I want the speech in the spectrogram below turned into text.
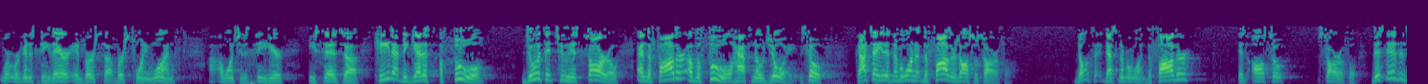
we're, we're going to see there in verse uh, verse 21. I want you to see here. He says, uh, "He that begetteth a fool doeth it to his sorrow, and the father of a fool hath no joy." So, God tell you this: number one, the father is also sorrowful. Don't. Th- that's number one. The father is also sorrowful. This isn't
